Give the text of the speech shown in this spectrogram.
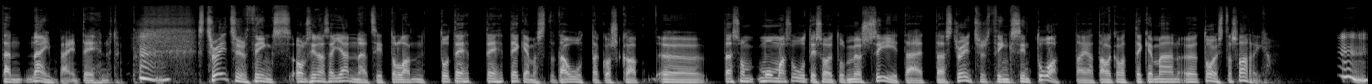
tän näin päin tehnyt. Mm. Stranger Things on sinänsä jännä, että siitä ollaan nyt te- te- tekemässä tätä uutta, koska ö, tässä on muun muassa uutisoitu myös siitä, että Stranger Thingsin tuottajat alkavat tekemään ö, toista sarjaa. Mm.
